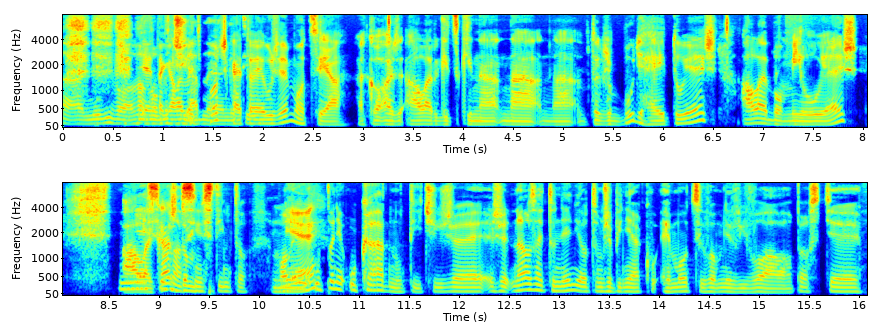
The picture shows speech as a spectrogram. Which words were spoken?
a nevyvoláva Nie, vôbec tak ale žiadne. Počkaj, to je už emocia, ako až alergický na, na, na... Takže buď hejtuješ, alebo miluješ, ale každom... s týmto. On Nie? je úplne ukradnutý, čiže že naozaj to není o tom, že by nejakú emóciu vo mne vyvolával. Proste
